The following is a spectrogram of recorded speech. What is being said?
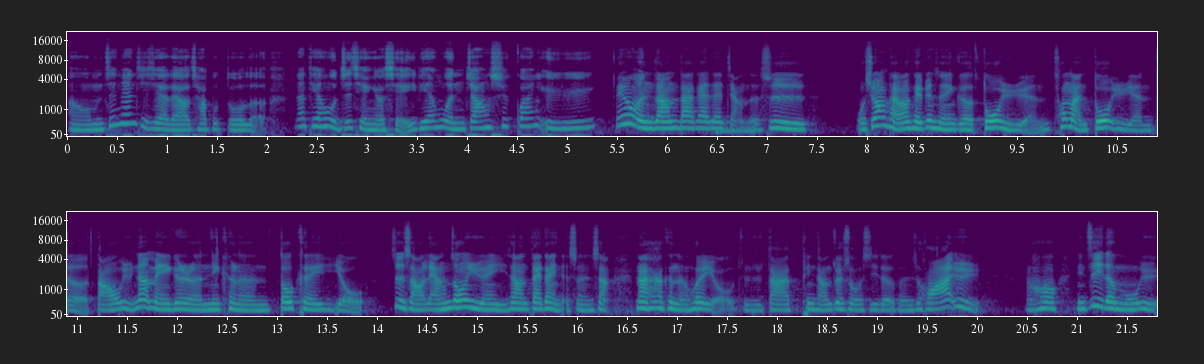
嗯，我们今天其实也聊得差不多了。那天虎之前有写一篇文章，是关于那篇文章大概在讲的是，我希望台湾可以变成一个多语言、充满多语言的岛屿。那每一个人，你可能都可以有。至少两种语言以上带在你的身上，那它可能会有，就是大家平常最熟悉的可能是华语，然后你自己的母语。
